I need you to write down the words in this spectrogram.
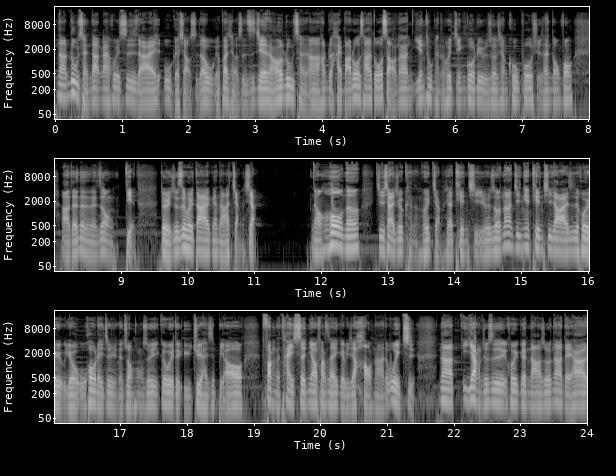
那路程大概会是大概五个小时到五个半小时之间。然后路程啊，它的海拔落差多少？那沿途可能会经过，例如说像库坡、雪山东峰啊等等的这种点，对，就是会大概跟大家讲一下。然后呢，接下来就可能会讲一下天气，就是说，那今天天气大概是会有午后雷阵雨的状况，所以各位的雨具还是不要放得太深，要放在一个比较好拿的位置。那一样就是会跟大家说，那等一下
